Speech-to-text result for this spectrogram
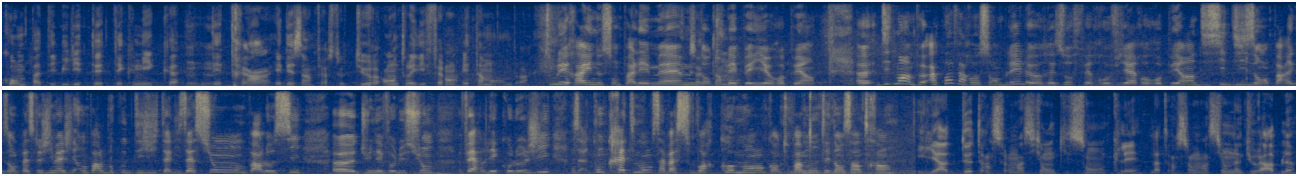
compatibilité technique mhm. des trains et des infrastructures entre les différents États membres. Tous les rails ne sont pas les mêmes dans tous les pays européens. Euh, dites-moi un peu, à quoi va ressembler le réseau ferroviaire européen d'ici 10 ans, par exemple? Parce que j'imagine, on parle beaucoup de digitalisation, on parle aussi euh, d'une évolution vers l'écologie. Concrètement, ça va se voir comment quand on va monter dans un train? Il y a deux transformations qui sont clés, la transformation durable,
